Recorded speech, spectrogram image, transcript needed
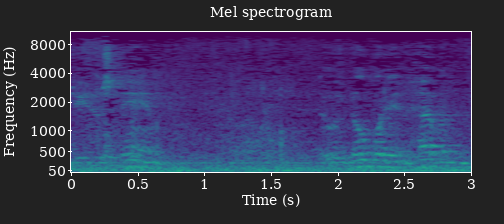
Jesus came, there was nobody in heaven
